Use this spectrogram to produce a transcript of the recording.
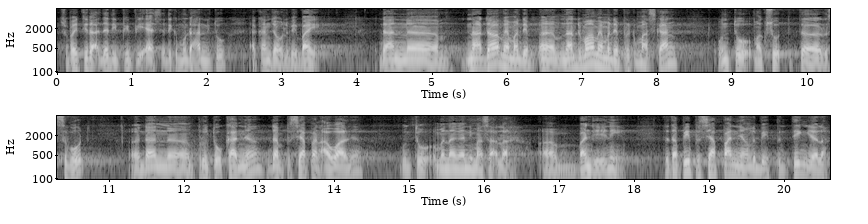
supaya tidak jadi PPS jadi kemudahan itu akan jauh lebih baik. Dan uh, nada memang di, uh, nadma memang diperkemaskan untuk maksud tersebut uh, dan uh, peruntukannya dan persiapan awalnya untuk menangani masalah uh, banjir ini. Tetapi persiapan yang lebih penting ialah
